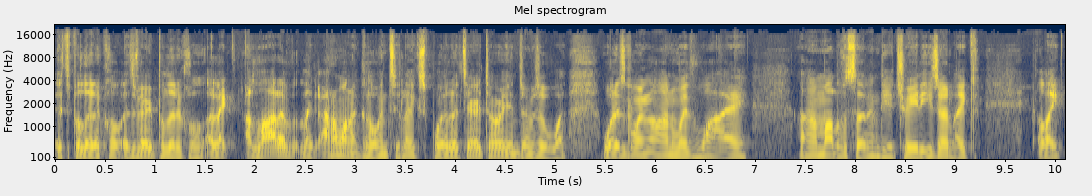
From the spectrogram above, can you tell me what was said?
It's political. It's very political. Uh, Like a lot of like I don't want to go into like spoiler territory in terms of what what is going on with why um all of a sudden the Atreides are like like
